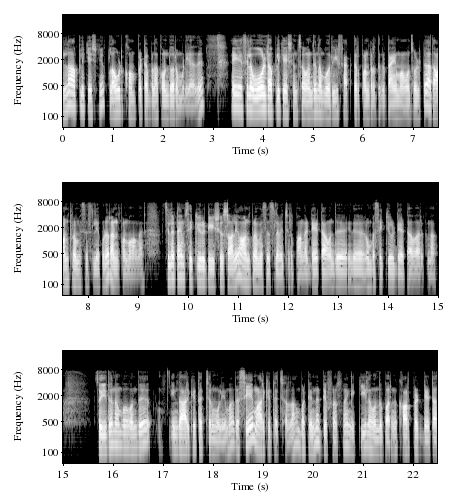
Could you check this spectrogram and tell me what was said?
எல்லா அப்ளிகேஷனையும் கிளவுட் காம்பேட்டபிளா கொண்டு வர முடியாது. எ சில ஓல்டு அப்ளிகேஷன்ஸ வந்து நம்ம ரீஃபேக்டர் பண்றதுக்கு டைம் ஆகும்னு சொல்லிட்டு அத ஆன் பிரெமிசஸ்லயே கூட ரன் பண்ணுவாங்க. சில டைம் செக்யூரிட்டி இஷ்யூஸாலயும் ஆன் பிரெமிசஸ்ல வச்சிருப்பாங்க. டேட்டா வந்து இது ரொம்ப செக்யூர் டேட்டாவா இருக்குன்னா. ஸோ இத நம்ம வந்து இந்த ஆர்க்கிடெக்சர் மூலியமா த சேம் ஆர்க்கிடெக்சர் தான். பட் என்ன டிஃபரன்ஸ்னா இங்க கீழ வந்து பாருங்க கார்ப்பரேட் டேட்டா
